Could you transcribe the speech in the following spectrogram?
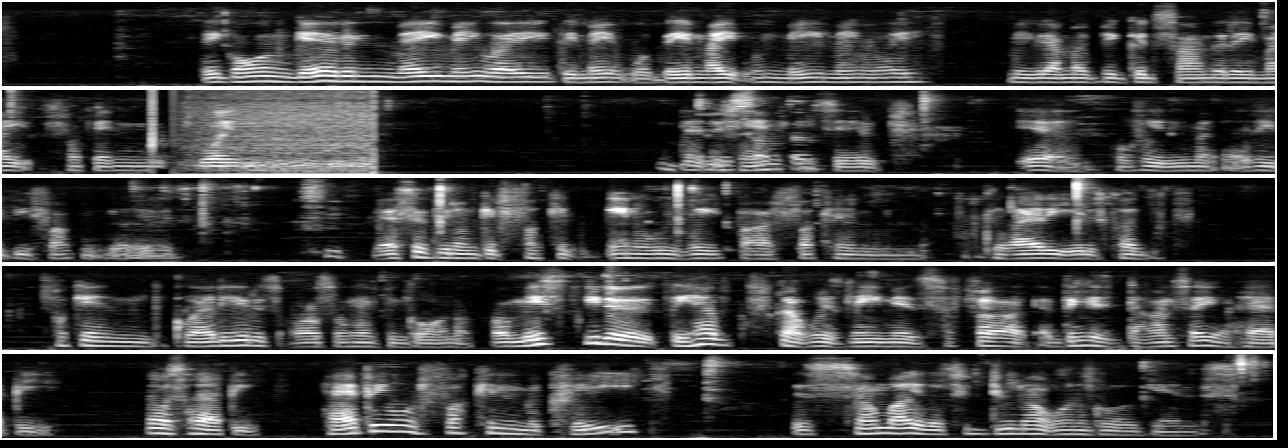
they go and get in May melee. They may well, they might win May melee. Maybe that might be a good sign that they might fucking win the Do something. championship. Yeah, hopefully they might actually be fucking good. That's if they don't get fucking anally raped by fucking gladiators, cause fucking gladiators also have been going up. Oh, or maybe the they have I forgot what his name is. I forgot. I think it's Dante or Happy. No, it's Happy. Happy on fucking McCree is somebody that you do not want to go against.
